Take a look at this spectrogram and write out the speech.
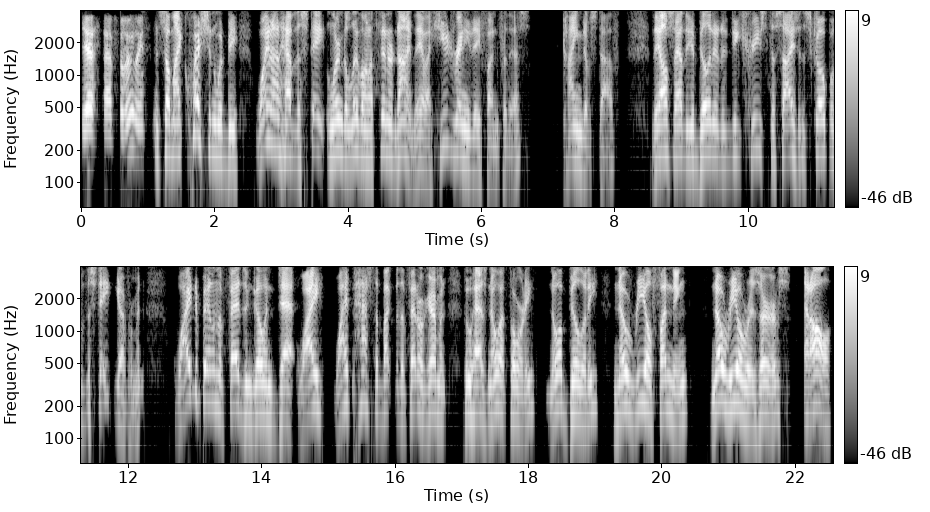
Yes, absolutely. And so my question would be why not have the state learn to live on a thinner dime? They have a huge rainy day fund for this kind of stuff. They also have the ability to decrease the size and scope of the state government. Why depend on the feds and go in debt? Why why pass the buck to the federal government who has no authority, no ability, no real funding, no real reserves at all?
